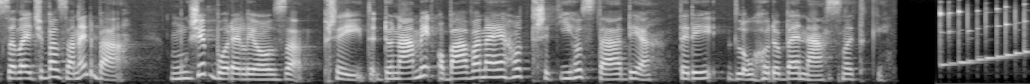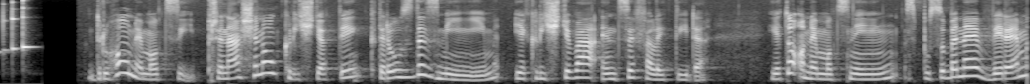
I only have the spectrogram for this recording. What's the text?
se léčba zanedbá, může borelioza přejít do námi obávaného třetího stádia, tedy dlouhodobé následky. Druhou nemocí přenášenou klíšťaty, kterou zde zmíním, je klíšťová encefalitida. Je to onemocnění způsobené virem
